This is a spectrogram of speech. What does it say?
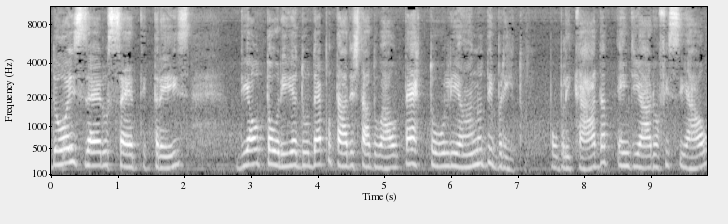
2073, de autoria do deputado estadual Tertuliano de Brito, publicada em Diário Oficial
